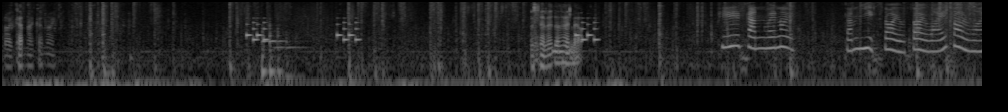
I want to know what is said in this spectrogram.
หน่อยกันหน่อยกันหน่อยเสร็จแล้วจะเสร็จแล้ว พี่กันไว้หน่อย กันหยิกต่อยต่อยไว้ต่อยไว้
